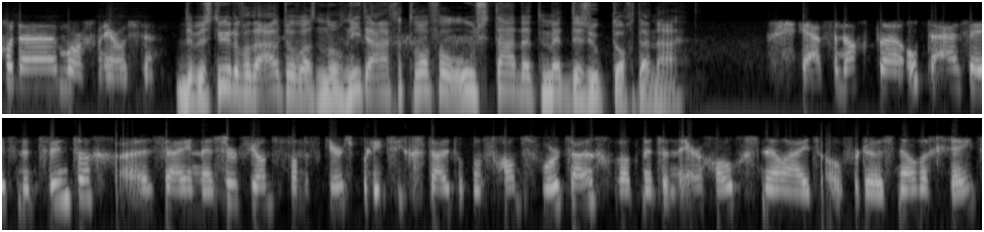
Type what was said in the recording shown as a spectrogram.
Goedemorgen, meneer Oosten. De bestuurder van de auto was nog niet aangetroffen. Hoe staat het met de zoektocht daarna? Ja, vannacht uh, op de A27 uh, zijn uh, surveillanten van de verkeerspolitie gestuurd op een Frans voertuig... wat met een erg hoge snelheid over de snelweg reed.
